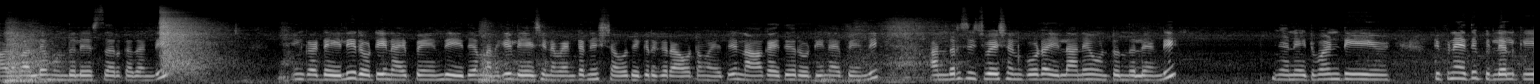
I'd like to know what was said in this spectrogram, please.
ఆడవాళ్ళే ముందు లేస్తారు కదండి. ఇంకా డైలీ రొటీన్ అయిపోయింది. ఇదే మనకి లేచిన వెంటనే స్టవ్ దగ్గరికి రావటం అయితే నాకైతే రొటీన్ అయిపోయింది. అందరి సిచ్యువేషన్ కూడా ఇలానే ఉంటుందిలేండి. నేను ఎటువంటి టిఫిన్ అయితే పిల్లలకి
